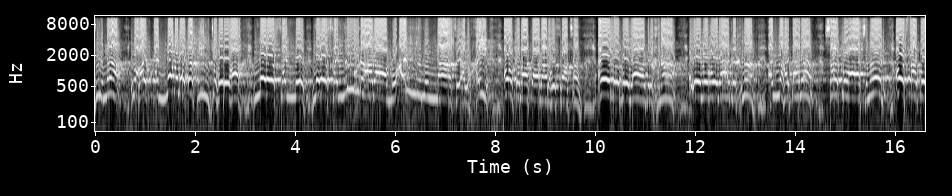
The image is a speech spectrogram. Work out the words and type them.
فِي الماء وَحَتَّى النَّمْلَةَ فِي جُهُرِهَا لَيُصَلُّونَ عَلَى مُعَلِّمِ النَّاسِ الْخَيْرِ او كما قال عليه الصلاة اے لوگوں یاد رکھنا، اے لوگوں یاد رکھنا۔ اللہ تعالیٰ ساتوں آسمان اور ساتوں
